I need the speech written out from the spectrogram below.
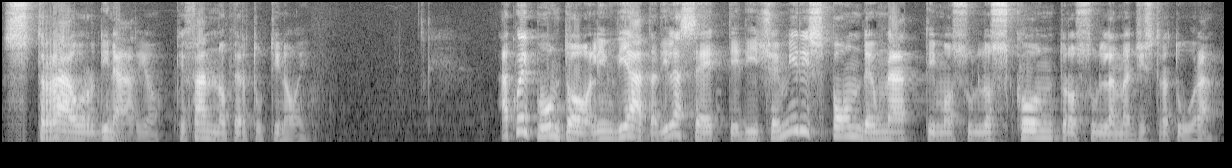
straordinario che fanno per tutti noi. A quel punto l'inviata di Lassetti dice mi risponde un attimo sullo scontro sulla magistratura?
